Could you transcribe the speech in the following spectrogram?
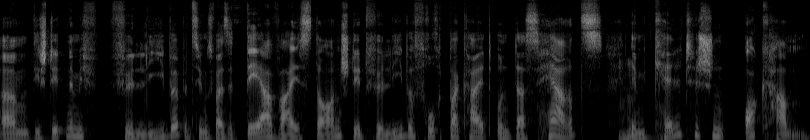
Ähm, die steht nämlich für Liebe, beziehungsweise der Weißdorn steht für Liebe, Fruchtbarkeit und das Herz im keltischen Ockham.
